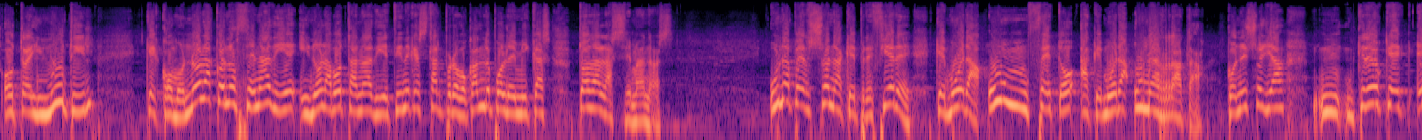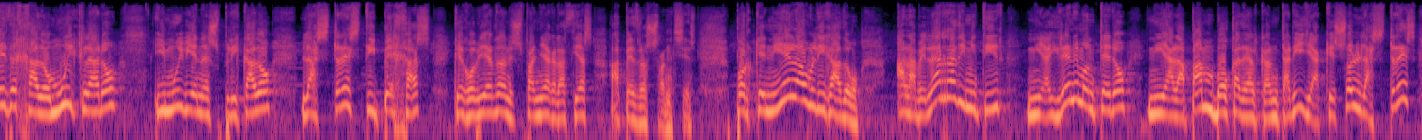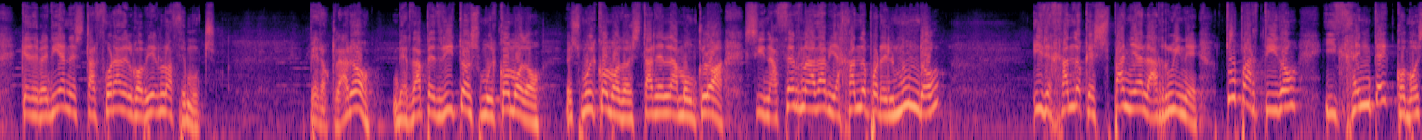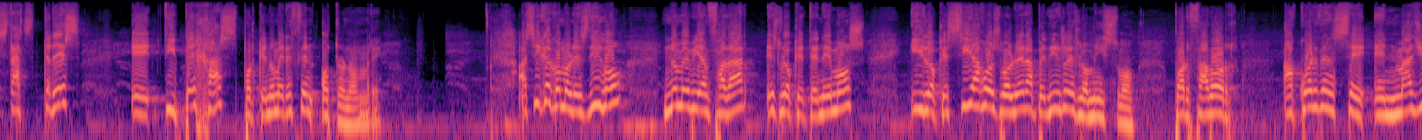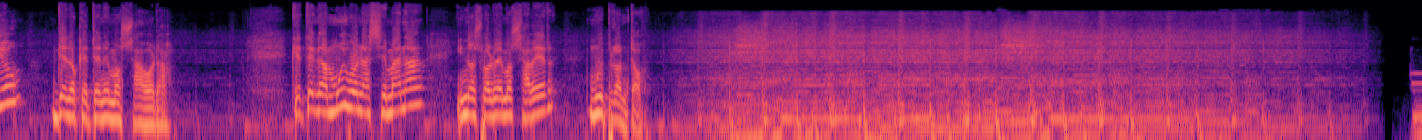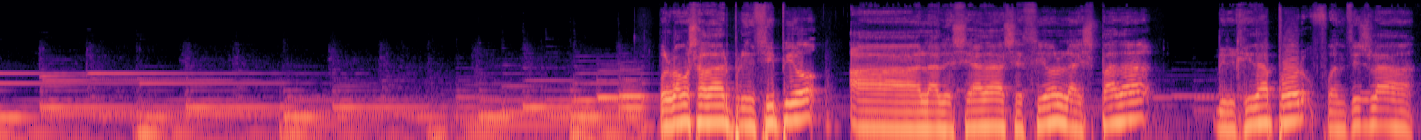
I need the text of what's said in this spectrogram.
otra inútil, que como no la conoce nadie y no la vota nadie, tiene que estar provocando polémicas todas las semanas una persona que prefiere que muera un feto a que muera una rata. Con eso ya mm, creo que he dejado muy claro y muy bien explicado las tres tipejas que gobiernan España gracias a Pedro Sánchez. Porque ni él ha obligado a la Belarra a dimitir, ni a Irene Montero, ni a la Pan Boca de Alcantarilla, que son las tres que deberían estar fuera del gobierno hace mucho. Pero claro, ¿verdad, Pedrito? Es muy cómodo. Es muy cómodo estar en la Moncloa sin hacer nada, viajando por el mundo y dejando que España la arruine. Tu partido y gente como estas tres eh, tipejas, porque no merecen otro nombre. Así que, como les digo, no me voy a enfadar, es lo que tenemos. Y lo que sí hago es volver a pedirles lo mismo. Por favor, acuérdense en mayo de lo que tenemos ahora. Que tengan muy buena semana y nos volvemos a ver muy pronto. Pues vamos a dar principio a la deseada sección La Espada, dirigida por Fuencisla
